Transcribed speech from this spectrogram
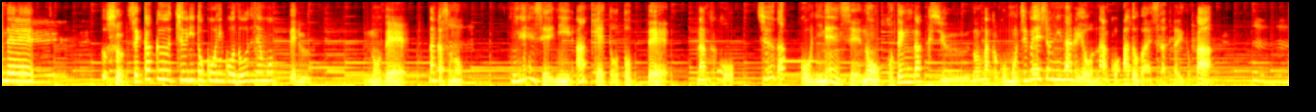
ー、でえそうそうせっかく中2と高2こう同時で持ってるのでなんかその2年生にアンケートを取ってなんかこう中学校2年生の古典学習のなんかこうモチベーションになるようなこうアドバイスだったりとかうんうん。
